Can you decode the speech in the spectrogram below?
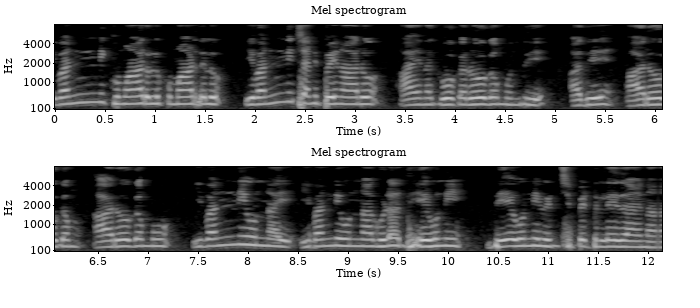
ఇవన్నీ కుమారులు కుమార్తెలు ఇవన్నీ చనిపోయినారు. ఆయనకు ఒక రోగం ఉంది. అదే ఆ రోగం ఆ రోగము ఇవన్నీ ఉన్నాయి. ఇవన్నీ ఉన్నా కూడా దేవుని దేవుణ్ణి విడిచిపెట్టలేదు ఆయన.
